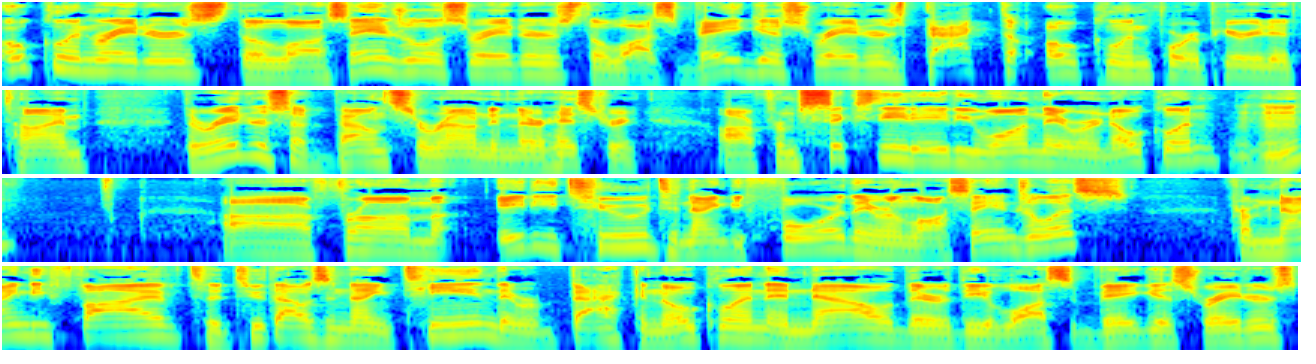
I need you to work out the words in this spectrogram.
Oakland Raiders, the Los Angeles Raiders, the Las Vegas Raiders, back to Oakland for a period of time, the Raiders have bounced around in their history. Uh, from 60 to 81, they were in Oakland. Mm-hmm. Uh, from 82 to 94, they were in Los Angeles. From 95 to 2019, they were back in Oakland, and now they're the Las Vegas Raiders.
